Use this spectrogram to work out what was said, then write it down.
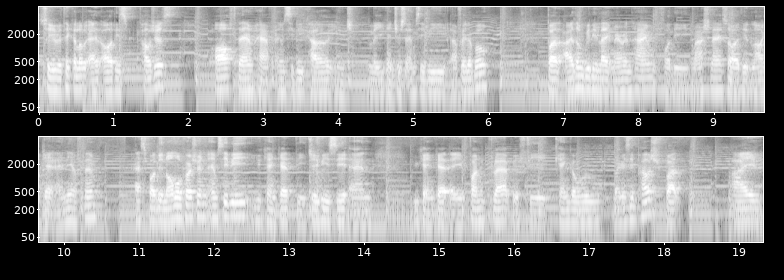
So if you take a look at all these pouches, all of them have MCB color in you can choose MCB available. But I don't really like Maritime for the Marshnet, so I did not get any of them. As for the normal version MCB, you can get the JPC and you can get a front flap with the kangaroo magazine pouch but I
